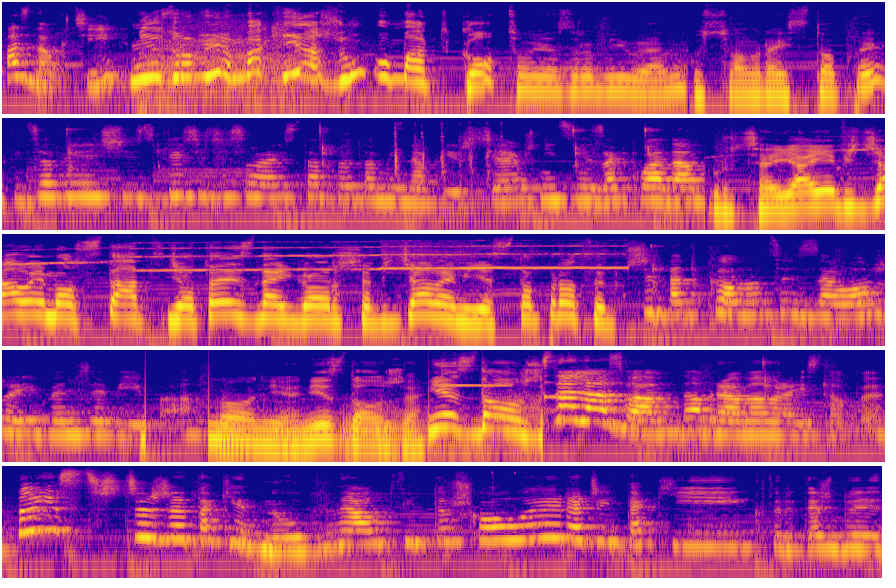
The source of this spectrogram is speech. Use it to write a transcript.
paznokci. Nie zrobiłem makijażu, o matko! Co ja zrobiłem? Tu są rajstopy? Widzowie, jeśli wiecie, gdzie są rajstopy, to mi napiszcie. Ja już nic nie zakładam. Kurczę, ja je widziałem ostatnio, to jest najgorsze. Widziałem je 100%. Przypadkowo coś założę i będzie lipa. No nie, nie zdążę. Nie zdążę! Znalazłam! Dobra, mam rajstopy. To jest szczerze takie nudny outfit do szkoły, raczej taki, który też by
